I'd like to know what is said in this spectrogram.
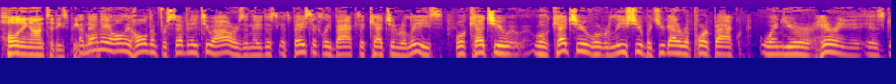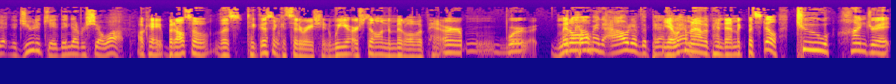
holding on to these people. And then they only hold them for seventy two hours, and they just it's basically back to catch and release. We'll catch you. We'll catch you. We'll release you, but you got to report back when your hearing is getting adjudicated, they never show up. Okay, but also let's take this in consideration. We are still in the middle of a pan, or we're middle we're coming out of the pandemic. Yeah, we're coming out of the pandemic, but still, two hundred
